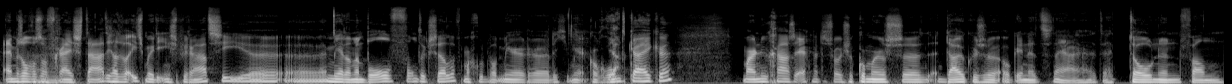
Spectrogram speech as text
Amazon was al Eh. vrij statisch. Had wel iets meer de inspiratie. eh, eh, meer dan een bol, vond ik zelf. Maar goed, wat meer eh, dat je meer kan Ja. rondkijken. Maar nu gaan ze echt met de social commerce, duiken ze ook in het, nou ja, het, het tonen van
